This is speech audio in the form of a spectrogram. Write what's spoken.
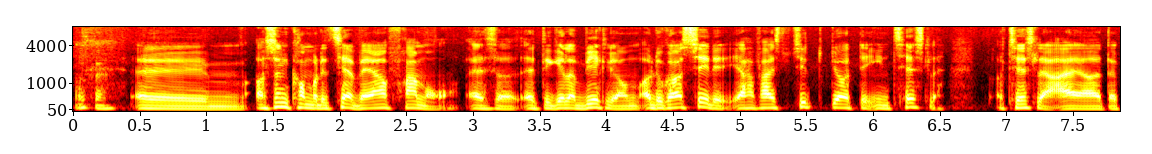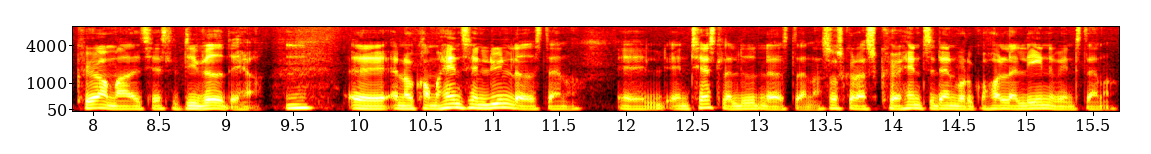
Okay. Øhm, og sådan kommer det til at være fremover. Altså, at det gælder virkelig om. Og du kan også se det. Jeg har faktisk tit gjort det i en Tesla. Og Tesla-ejere, der kører meget i Tesla, de ved det her. Mm. Øh, at når du kommer hen til en lynladestander, øh, en Tesla-lynladestander, så skal du altså køre hen til den, hvor du kan holde alene ved en stander.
